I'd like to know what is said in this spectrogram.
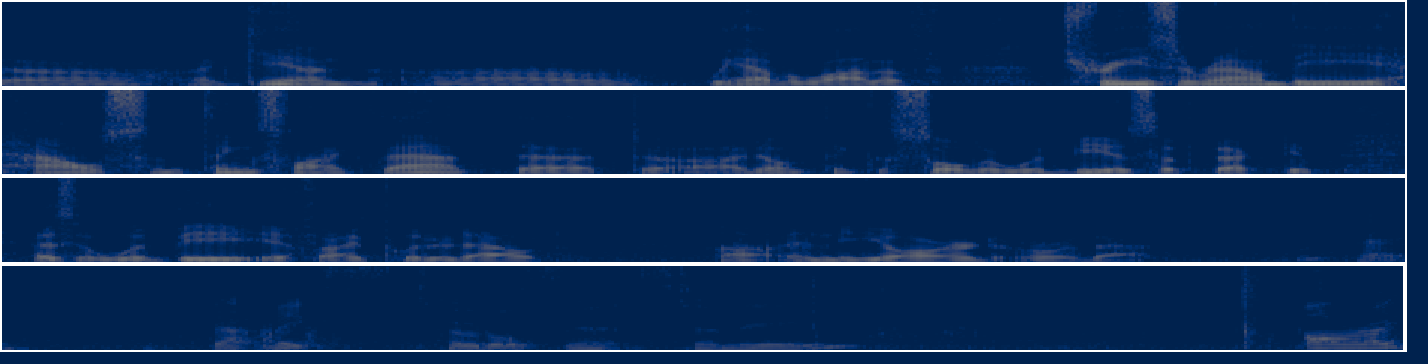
uh, again, uh, we have a lot of trees around the house and things like that, that uh, I don't think the solar would be as effective as it would be if I put it out uh, in the yard or that. Okay, that makes total sense to me. All right,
